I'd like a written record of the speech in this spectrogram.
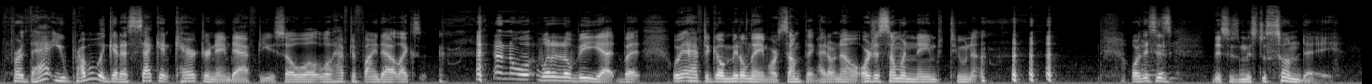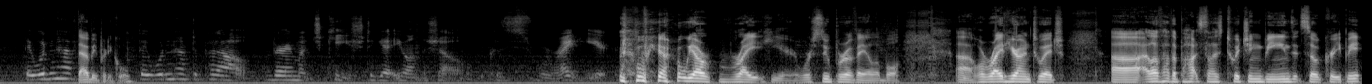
for that you probably get a second character named after you. So we'll we'll have to find out like. I don't know what, it'll be yet, but we might have to go middle name or something. I don't know, or just someone named Tuna. or this is this is Mr. Sunday. They wouldn't have. That'd be pretty cool. They wouldn't have to put out very much quiche to get you on the show because we're right here. we are we are right here. We're super available. Uh, we're right here on Twitch. Uh, I love how the pot still has twitching beans. It's so creepy.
